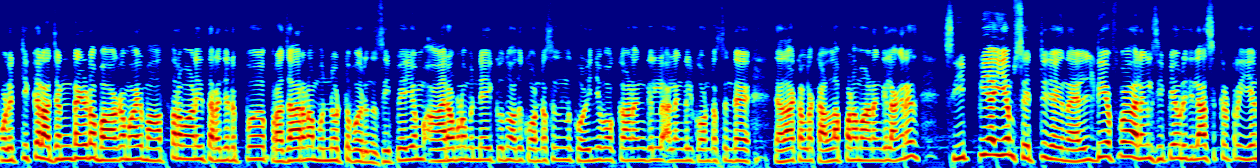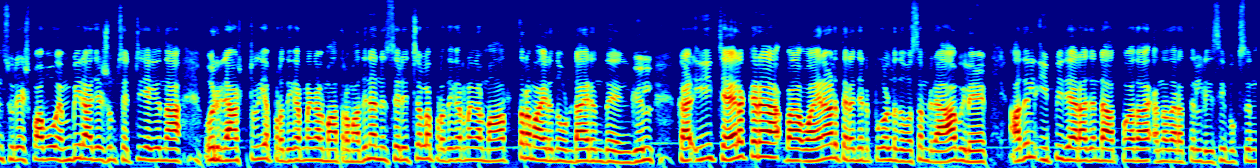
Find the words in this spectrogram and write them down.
പൊളിറ്റിക്കൽ അജണ്ടയുടെ ഭാഗമായി മാത്രമാണ് ഈ തെരഞ്ഞെടുപ്പ് പ്രചാരണം മുന്നോട്ട് പോരുന്നത്. സി പി ഐ എം ആരോപണം ഉന്നയിക്കുന്നു. അത് കോൺഗ്രസിൽ നിന്ന് കൊഴിഞ്ഞു പോക്കാണെങ്കിൽ അല്ലെങ്കിൽ കോൺഗ്രസിന്റെ നേതാക്കളുടെ കള്ളപ്പണമാണെങ്കിൽ അങ്ങനെ C P I M set ചെയ്യുന്ന എൽ ഡി എഫ് അല്ലെങ്കിൽ സി പി എം ജില്ലാ secretary N Suresh Babu M B രാജേഷും സെറ്റ് ചെയ്യുന്ന ഒരു രാഷ്ട്രീയ പ്രതികരണങ്ങൾ മാത്രം അതിനനുസരിച്ചുള്ള പ്രതികരണങ്ങൾ മാത്രമായിരുന്നു ഉണ്ടായിരുന്നത് എങ്കിൽ ഈ ചേലക്കര വയനാട് തെരഞ്ഞെടുപ്പുകളുടെ ദിവസം രാവിലെ അതിൽ ഇ പി ജയരാജന്റെ ആത്മകഥ എന്ന തരത്തിൽ ഡി സി ബുക്സിൻ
